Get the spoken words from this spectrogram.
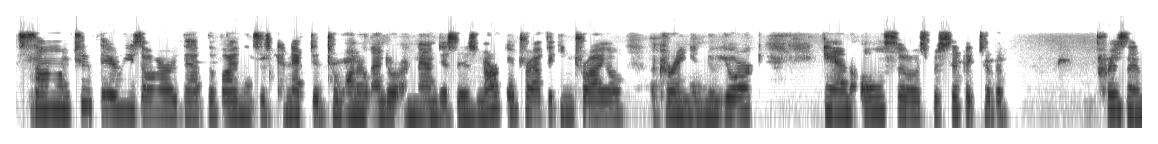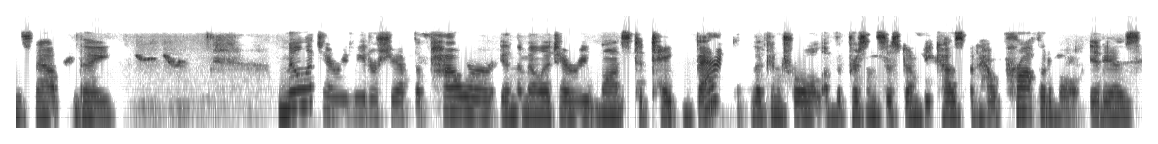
Some two theories are that the violence is connected to Juan Orlando Hernandez's narco trafficking trial occurring in New York, and also specific to the prisons that they military leadership, the power in the military wants to take back the control of the prison system because of how profitable it is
